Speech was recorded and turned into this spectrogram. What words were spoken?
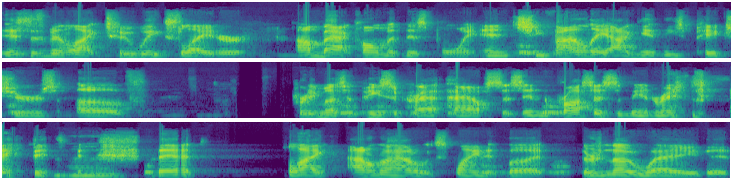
this has been like two weeks later. I'm back home at this point, and she finally, I get these pictures of pretty much a piece of crap house that's in the process of being renovated. Mm. that like I don't know how to explain it, but there's no way that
